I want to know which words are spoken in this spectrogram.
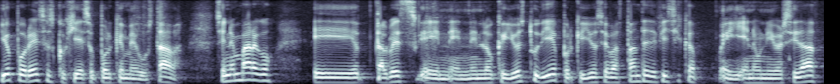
yo por eso escogí eso, porque me gustaba. Sin embargo, eh, tal vez en, en, lo que yo estudié, porque yo sé bastante de física, y en la universidad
